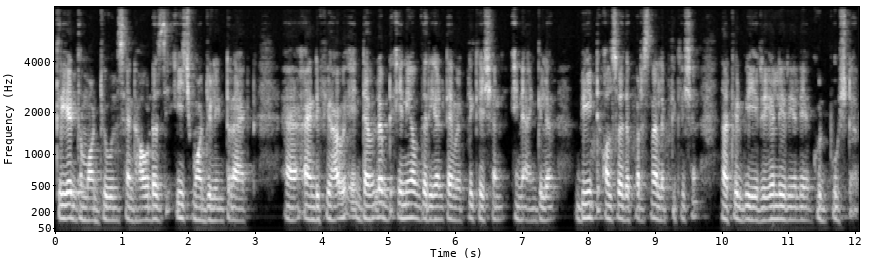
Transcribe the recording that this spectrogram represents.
create the modules and how does each module interact, uh, and if you have developed any of the real-time application in Angular, be it also the personal application that will be really really a good booster.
